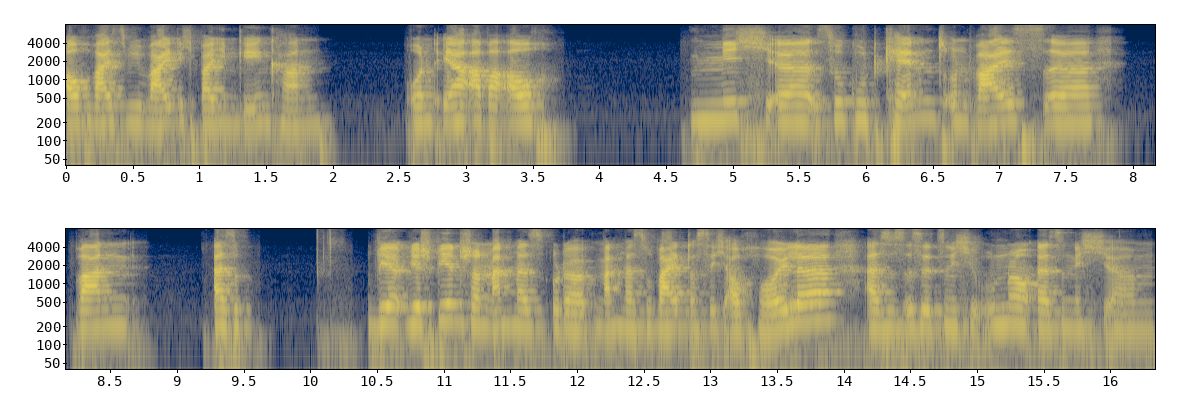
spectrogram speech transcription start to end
auch weiß, wie weit ich bei ihm gehen kann. Und er aber auch mich äh, so gut kennt und weiß, äh, wann, also wir, wir spielen schon manchmal oder manchmal so weit, dass ich auch heule. Also es ist jetzt nicht, also nicht, ähm,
